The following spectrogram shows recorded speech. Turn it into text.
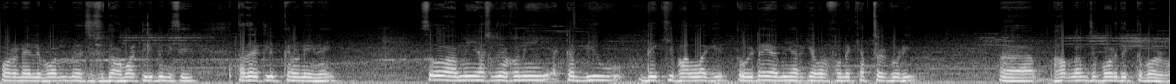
পরে নাইলে বলবে যে শুধু আমার ক্লিপই নিছি, তাদের ক্লিপ কেন নেই নাই? সো আমি আসলে যখনই একটা ভিউ দেখি ভালো লাগে, তো ওইটাই আমি আর কি আমার ফোনে ক্যাপচার করি। ভাবলাম যে পরে দেখতে পারব।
